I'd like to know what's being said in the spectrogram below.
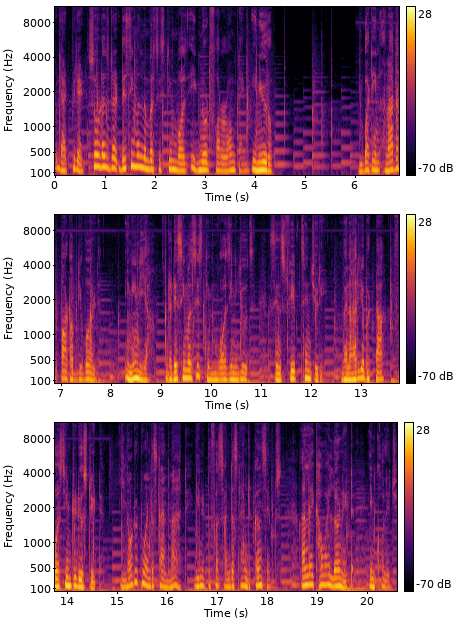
that period. So does the decimal number system was ignored for a long time in Europe. But in another part of the world, in India, the decimal system was in use since 5th century when Aryabhatta first introduced it. In order to understand math, we need to first understand the concepts, unlike how I learned it in college,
